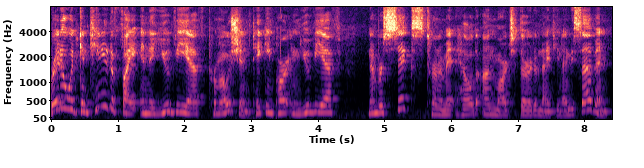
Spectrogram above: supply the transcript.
Barreto would continue to fight in the UVF promotion, taking part in UVF number six tournament held on March 3rd of 1997.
